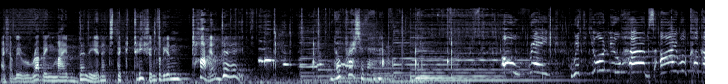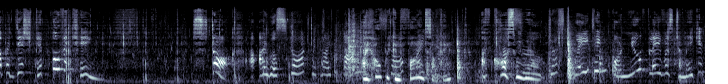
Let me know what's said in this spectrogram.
I shall be rubbing my belly in expectation for the entire day. No pressure then. Oh, Rake, with your new herbs, I will cook up a dish fit for the king. Stock. I- I will start with my finest I hope we can find something. Of course we will. Just waiting for new flavors to make it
